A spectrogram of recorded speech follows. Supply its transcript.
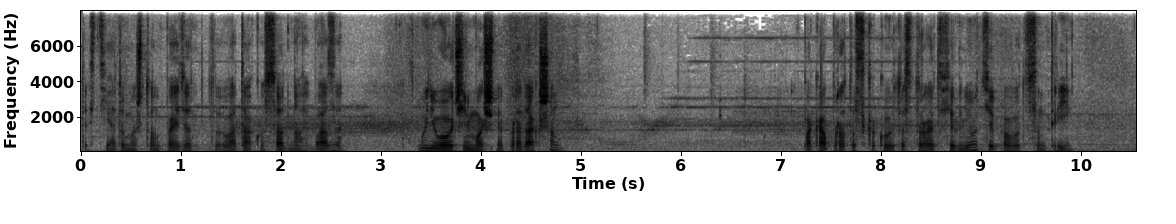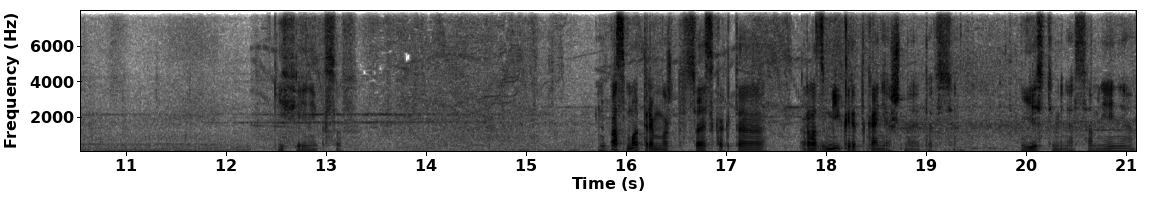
То есть я думаю, что он пойдет в атаку с одной базы. У него очень мощный продакшн. Пока Протас какую-то строит фигню, типа вот Сентри. И Фениксов. Ну, посмотрим, может СС как-то размикрит, конечно, это все. Есть у меня сомнения.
